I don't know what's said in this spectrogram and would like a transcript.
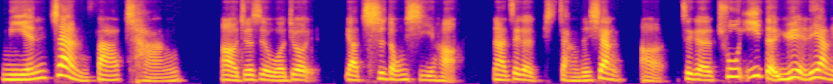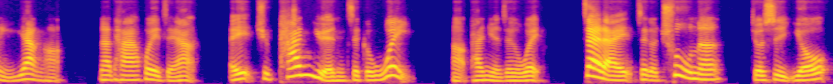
黏绽发长。啊，就是我就要吃东西哈、那这个长得像啊这个初一的月亮一样啊，那它会怎样？哎，去攀援这个胃。啊，攀援这个胃，再来这个触呢，就是由。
